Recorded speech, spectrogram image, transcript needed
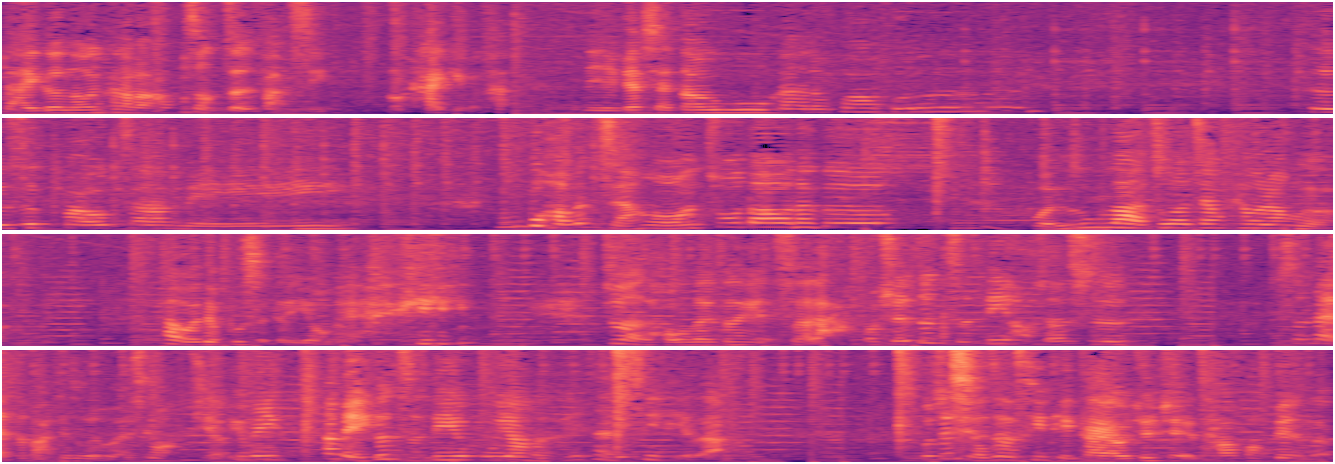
打一个呢？看到吗？它不是很正方形。我开给我看，你也不要吓到我，看它的花纹，真的是爆炸美。不他们讲哦，做到那个。纹路啦，做到这样漂亮了，害我有点不舍得用哎，就很红的这个颜色啦。我觉得这质地好像是是 matte 吧，其实我也是忘记了，因为它每一个质地又不一样的，哎，它是细铁的。我最喜欢这个细铁盖，我就觉得超方便的。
